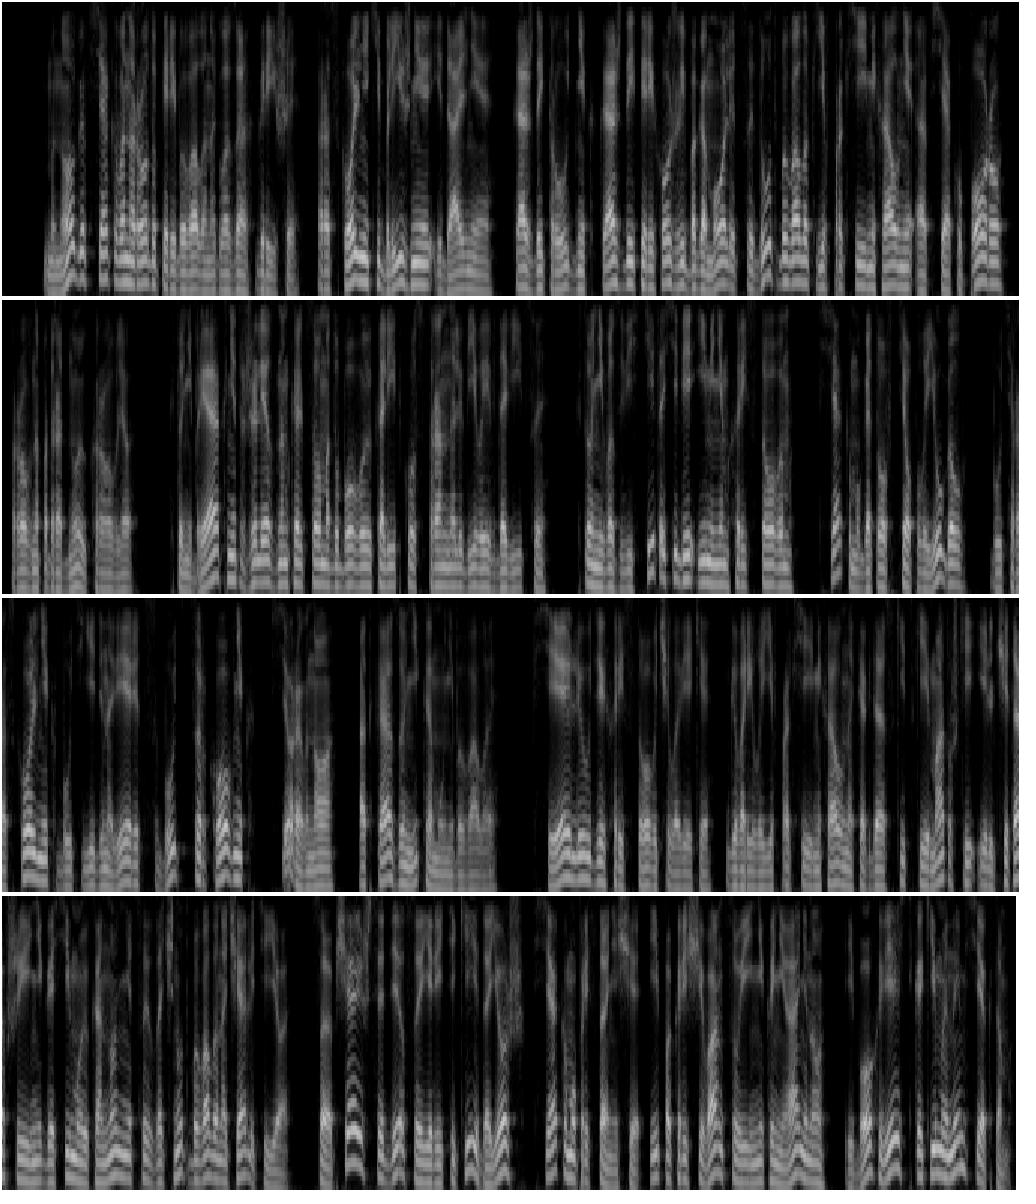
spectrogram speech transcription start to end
Много всякого народу перебывало на глазах Гриши. Раскольники ближние и дальние. Каждый трудник, каждый перехожий богомолец идут, бывало, к Евпроксии Михайловне, а всяку пору, ровно под родную кровлю. Кто не брякнет железным кольцом о дубовую калитку страннолюбивой вдовицы, кто не возвестит о себе именем Христовым, всякому готов теплый угол, Будь раскольник, будь единоверец, будь церковник, все равно отказу никому не бывало. «Все люди Христовы человеки», — говорила Евпроксия Михайловна, когда скидские матушки или читавшие негасимую канонницы зачнут бывало началить ее. «Сообщаешься, деса еретики, даешь всякому пристанище, и по крещеванцу, и никонианину, и бог весть каким иным сектам,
